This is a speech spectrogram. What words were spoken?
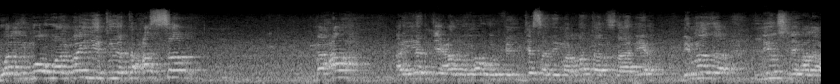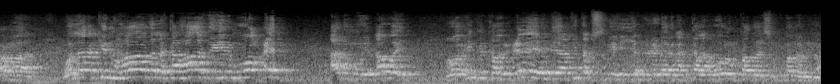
والمو والميت يتحسر معه أن يرجع روحه في الجسد مرة ثانية. لماذا؟ ليصلح الأعمال. ولكن هذا لك هذه الموعد. المي أوي. روحك كوعية بيا كتاب سبيه يحل لك كلهون قضى سبحانه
